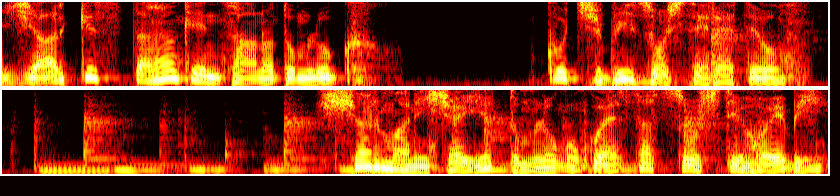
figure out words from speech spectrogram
यार किस तरह के इंसान हो तुम लोग? कुछ भी सोचते रहते हो। शर्म आनी चाहिए तुम लोगों को, ऐसा सोचते हुए भी।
